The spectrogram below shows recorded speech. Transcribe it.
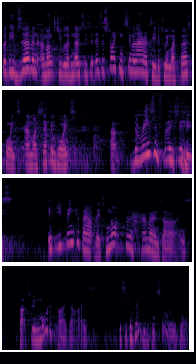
but the observant amongst you will have noticed that there's a striking similarity between my first point and my second point. Um, the reason for this is if you think about this, not through Haman's eyes, but through Mordecai's eyes, it's a completely different story, isn't it?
